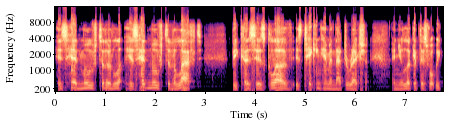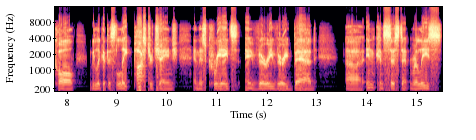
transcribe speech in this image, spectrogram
his head moves to the his head moves to the left because his glove is taking him in that direction. And you look at this, what we call, we look at this late posture change, and this creates a very, very bad, uh, inconsistent release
